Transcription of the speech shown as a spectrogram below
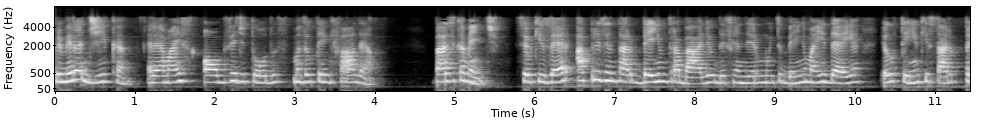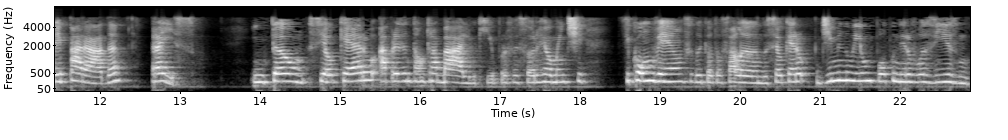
Primeira dica, ela é a mais óbvia de todas, mas eu tenho que falar dela. Basicamente, se eu quiser apresentar bem um trabalho, defender muito bem uma ideia, eu tenho que estar preparada para isso. Então, se eu quero apresentar um trabalho que o professor realmente se convença do que eu estou falando, se eu quero diminuir um pouco o nervosismo,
